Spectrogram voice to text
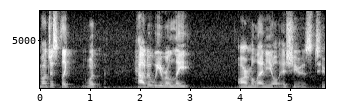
Well, just like what, how do we relate our millennial issues to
